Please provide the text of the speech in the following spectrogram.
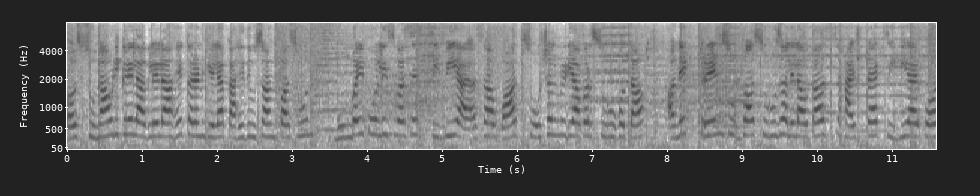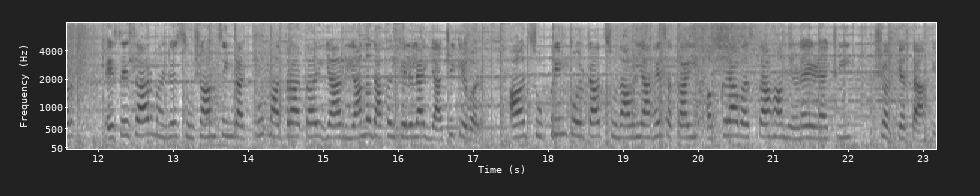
सुनावणीकडे लागलेला आहे कारण गेल्या काही दिवसांपासून मुंबई पोलीस वर्सेस सीबीआय असा वाद सोशल मीडियावर सुरू होता. अनेक ट्रेंड सुद्धा सुरू झालेला होता. Hashtag CBI for S S R म्हणजे सुशांत सिंग राजपूत. मात्र आता या रियानं दाखल केलेल्या याचिकेवर आज सुप्रीम कोर्टात सुनावणी आहे. सकाळी अकरा वाजता हा निर्णय येण्याची शक्यता आहे.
